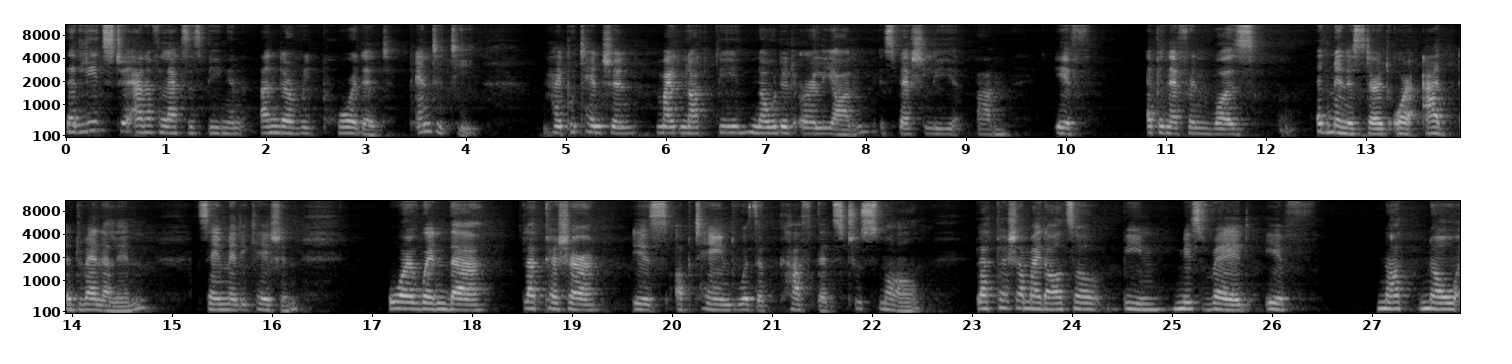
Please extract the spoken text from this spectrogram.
That leads to anaphylaxis being an underreported entity. Hypotension might not be noted early on, especially um, if epinephrine was administered or add adrenaline, same medication, or when the blood pressure is obtained with a cuff that's too small. Blood pressure might also be misread if not no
